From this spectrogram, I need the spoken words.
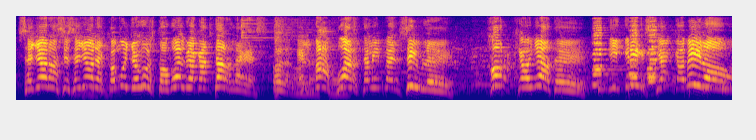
Señoras y señores, con mucho gusto vuelve a cantarles Hola, hola, el más hola. fuerte, el invencible, Jorge Oñate y Cristian Camilo.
